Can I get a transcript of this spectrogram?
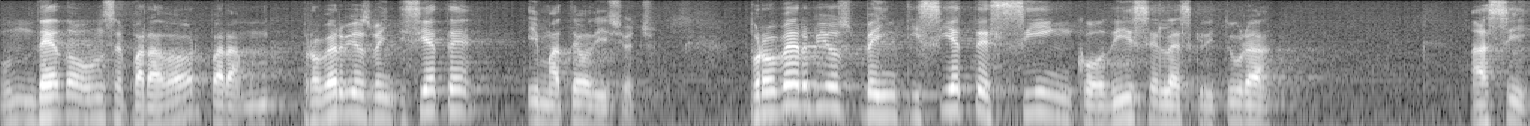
un dedo, un separador para Proverbios 27 y Mateo 18. Proverbios 27, 5 dice la escritura así.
